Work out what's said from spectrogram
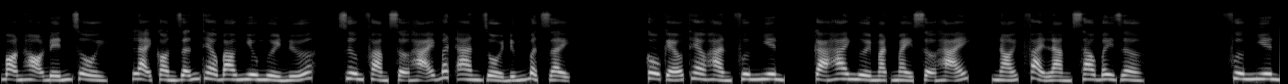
bọn họ đến rồi. Lại còn dẫn theo bao nhiêu người nữa, Dương Phàm sợ hãi bất an rồi đứng bật dậy. Cô kéo theo Hàn Phương Nhiên, cả hai người mặt mày sợ hãi, nói phải làm sao bây giờ. Phương Nhiên,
